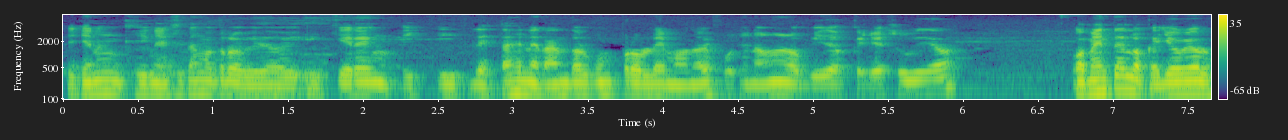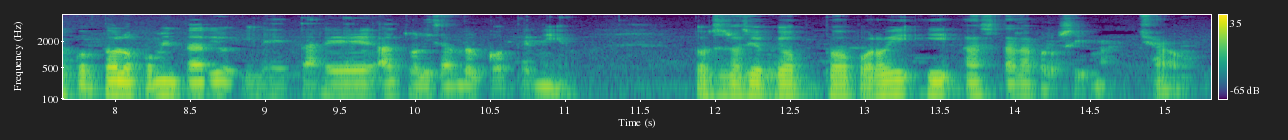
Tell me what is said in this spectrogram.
Si, tienen, si necesitan otro video y, quieren y, le está generando algún problema o no les funciona uno de los videos que yo he subido, comenten lo que yo veo los, todos los comentarios y les estaré actualizando el contenido. Entonces eso ha sido todo por hoy y hasta la próxima. Chao.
